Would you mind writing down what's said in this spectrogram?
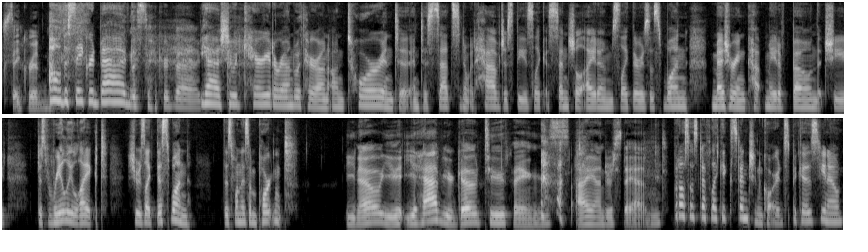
sacred. Oh, the sacred bag. the sacred bag. Yeah, she would carry it around with her on, on tour and to, and to sets, and it would have just these like essential items. Like there was this one measuring cup made of bone that she just really liked. She was like, this one, this one is important. You know, you you have your go-to things. I understand. But also stuff like extension cords because, you know,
